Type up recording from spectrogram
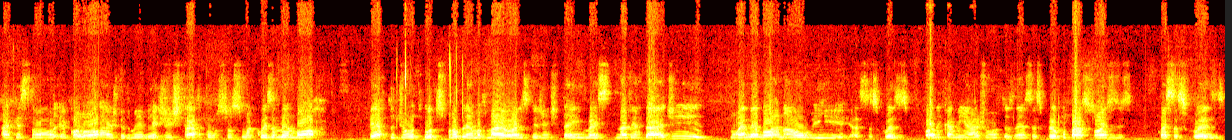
a questão ecológica do meio ambiente, a gente trata como se fosse uma coisa menor perto de outros problemas maiores que a gente tem, mas na verdade não é menor não, e essas coisas podem caminhar juntas, né? Essas preocupações com essas coisas.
